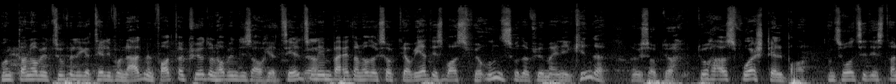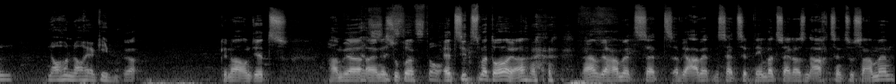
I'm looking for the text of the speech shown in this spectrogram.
Und dann habe ich zufällig ein Telefonat mit dem Vater geführt und habe ihm das auch erzählt so Ja. nebenbei. Dann hat er gesagt, ja, wäre das was für uns oder für meine Kinder? Dann habe ich gesagt, ja, durchaus vorstellbar. Und so hat sich das dann nach und nach ergeben. Ja. Genau, und jetzt haben wir Jetzt eine sitzt super. jetzt da. Jetzt sitzen wir da, ja. Nein, wir haben jetzt seit, wir arbeiten seit September 2018 zusammen.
